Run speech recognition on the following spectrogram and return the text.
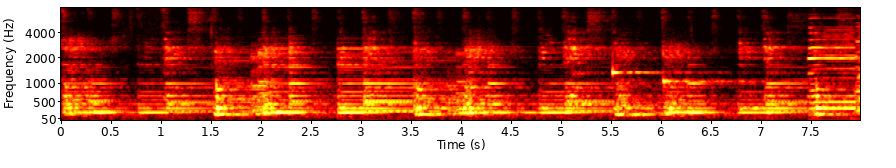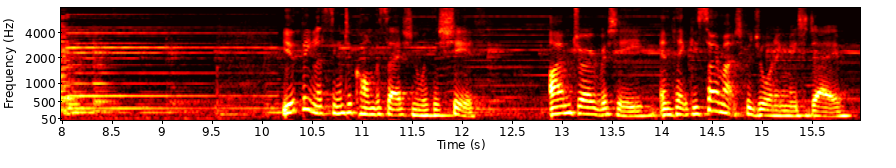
Bye. You've been listening to Conversation with a Chef. I'm Joe Ritty, and thank you so much for joining me today.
